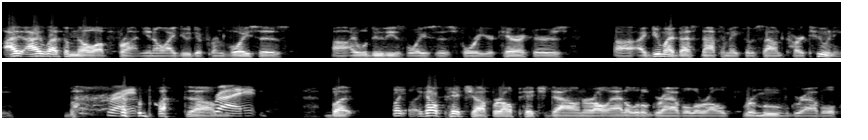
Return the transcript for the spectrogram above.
I, I let them know up front. You know, I do different voices. Uh, I will do these voices for your characters. Uh, I do my best not to make them sound cartoony. But, Right. but um, right. but like like I'll pitch up or I'll pitch down or I'll add a little gravel or I'll remove gravel.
